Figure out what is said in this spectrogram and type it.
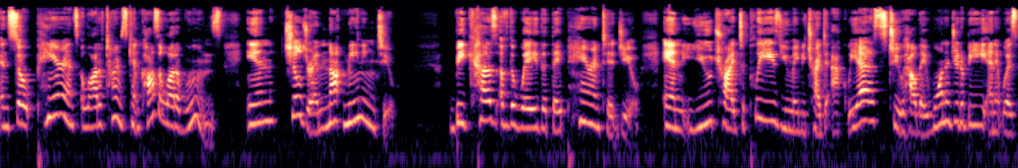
and so parents a lot of times can cause a lot of wounds in children, not meaning to because of the way that they parented you. And you tried to please, you maybe tried to acquiesce to how they wanted you to be, and it was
